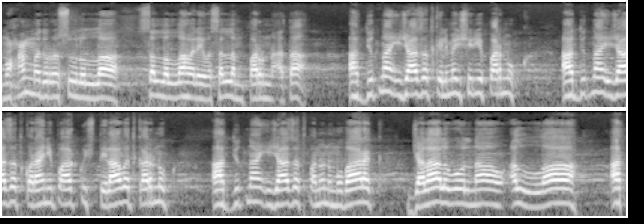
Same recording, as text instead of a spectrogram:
मोहम्मद रसूल सल्लल्लाहु अलैहि वसल्लम पर्न अता। अत दितना इजाज़त कलम शरीफ पर्नुक अत दितना इजाज़त कुरान पाक तिलावत करनुक अत दितना इजाज़त पन मुबारक जलाल वोल नाव अल्लाह अत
